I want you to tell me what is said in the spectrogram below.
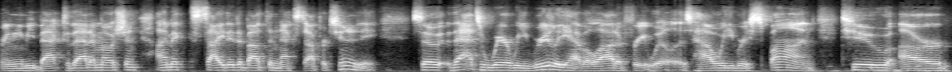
bringing me back to that emotion. I'm excited about the next opportunity. So that's where we really have a lot of free will is how we respond to our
